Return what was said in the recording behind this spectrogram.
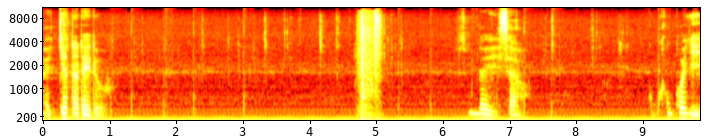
phải chết ở đây được. Xuống đây thì sao? Cũng không có gì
